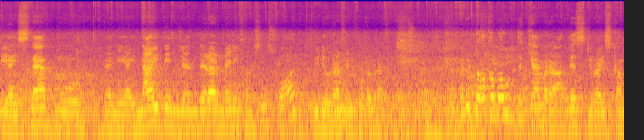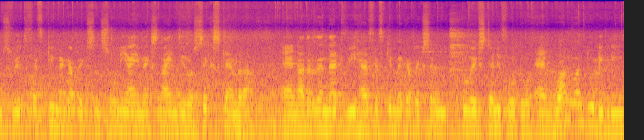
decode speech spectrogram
AI snap mode, then AI night engine. There are many functions for videography and photography. When we talk about the camera, this device comes with 50 megapixel Sony IMX 906 camera, and other than that, we have 50 megapixel 2x telephoto and 112 degree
